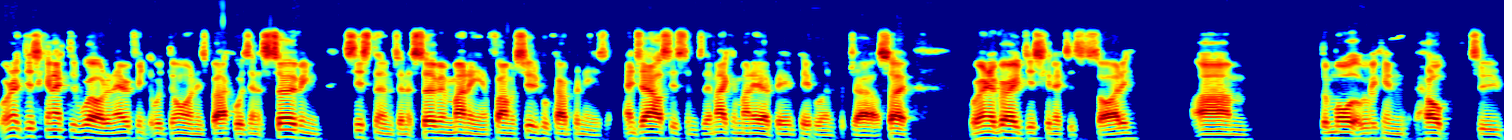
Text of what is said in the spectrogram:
we're in a disconnected world, and everything that we're doing is backwards, and it's serving systems, and it's serving money, and pharmaceutical companies, and jail systems. They're making money out of being people in jail. So we're in a very disconnected society um, the more that we can help to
